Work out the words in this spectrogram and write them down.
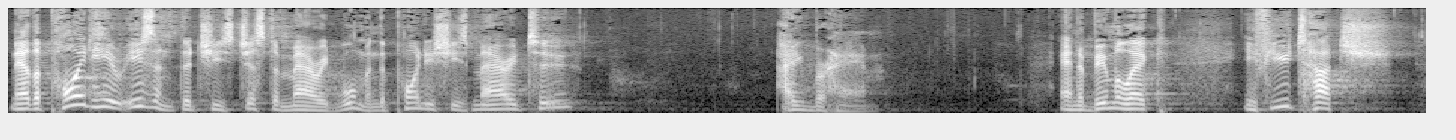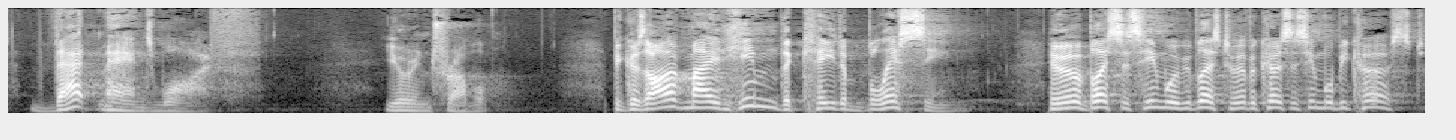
Now, the point here isn't that she's just a married woman. The point is she's married to Abraham. And Abimelech, if you touch that man's wife, you're in trouble because I've made him the key to blessing. Whoever blesses him will be blessed, whoever curses him will be cursed.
